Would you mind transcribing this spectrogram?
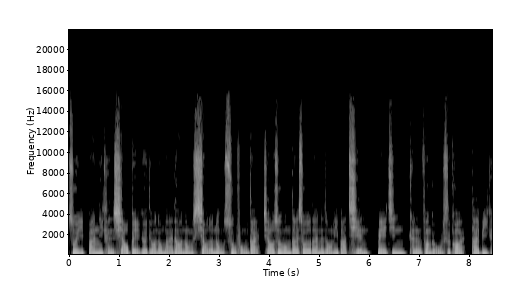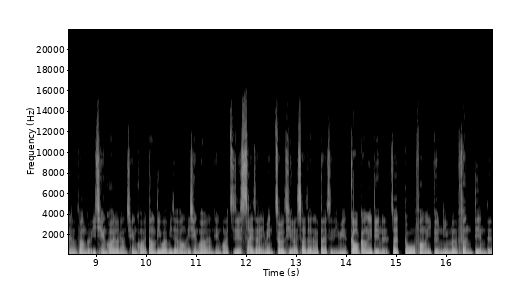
最一般你可能小北各个地方都买得到那种小的那种塑封袋，小的塑封袋、塑料袋那种，你把钱。美金可能放个五十块，台币可能放个一千块到两千块，当地外币再放一千块到两千块，直接塞在里面，折起来塞在那个袋子里面。搞刚一点的，再多放一个你们饭店的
